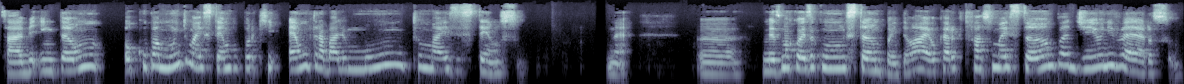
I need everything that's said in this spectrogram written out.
sabe? Então, ocupa muito mais tempo porque é um trabalho muito mais extenso, né? Uh, mesma coisa com estampa. Então, ah, eu quero que tu faça uma estampa de universo.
